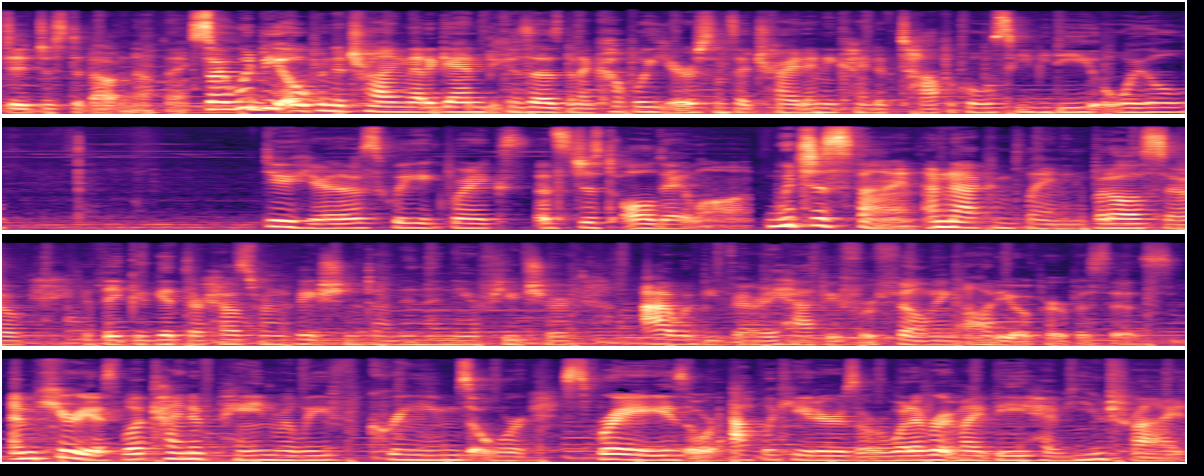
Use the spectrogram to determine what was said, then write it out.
did just about nothing. So I would be open to trying that again because it has been a couple years since I tried any kind of topical CBD oil. Do you hear those squeak brakes? That's just all day long. Which is fine, I'm not complaining, but also, if they could get their house renovation done in the near future, I would be very happy for filming audio purposes. I'm curious, what kind of pain relief creams or sprays or applicators or whatever it might be have you tried?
